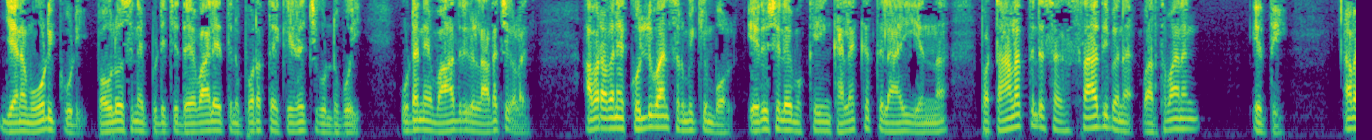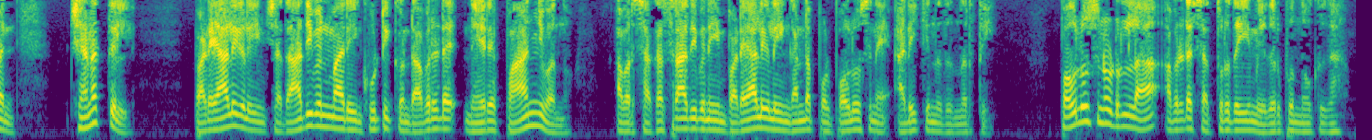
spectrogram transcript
ജനം ഓടിക്കൂടി. പൌലോസിനെ പിടിച്ച് ദേവാലയത്തിന് പുറത്തേക്ക് ഇഴച്ചു കൊണ്ടുപോയി. ഉടനെ വാതിലുകൾ അടച്ചു കളഞ്ഞു. അവർ അവനെ കൊല്ലുവാൻ ശ്രമിക്കുമ്പോൾ എരുശലേമൊക്കെയും കലക്കത്തിലായി എന്ന് പട്ടാളത്തിന്റെ സഹസ്രാധിപന് വർത്തമാനം എത്തി. അവൻ ക്ഷണത്തിൽ പടയാളികളെയും ശതാധിപന്മാരെയും കൂട്ടിക്കൊണ്ട് അവരുടെ നേരെ പാഞ്ഞു വന്നു. അവർ സഹസ്രാധിപനെയും പടയാളികളെയും കണ്ടപ്പോൾ പൌലോസിനെ അടിക്കുന്നത് നിർത്തി. പൌലോസിനോടുള്ള അവരുടെ ശത്രുതയും എതിർപ്പും നോക്കുക.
